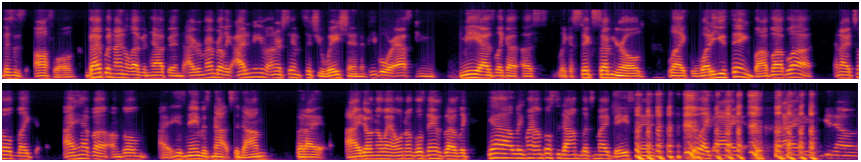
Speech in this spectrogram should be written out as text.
this is awful. Back when 9-11 happened, I remember like I didn't even understand the situation, and people were asking me as like a, a like a six, seven year old, like, what do you think? Blah blah blah. And I told like I have a uncle. I, his name is not Saddam, but I I don't know my own uncle's names, but I was like, yeah, like my uncle Saddam lives in my basement. like I, I, you know,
